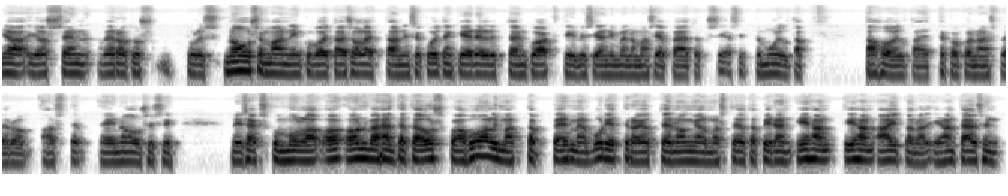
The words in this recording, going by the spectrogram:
ja jos sen verotus tulisi nousemaan, niin kuin voitaisiin olettaa, niin se kuitenkin edellyttää niin kuin aktiivisia nimenomaisia päätöksiä sitten muilta tahoilta, että kokonaisveroaste ei nousisi. Lisäksi kun mulla on vähän tätä uskoa huolimatta pehmeän budjettirajoitteen ongelmasta, jota pidän ihan, ihan aitona, ihan täysin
